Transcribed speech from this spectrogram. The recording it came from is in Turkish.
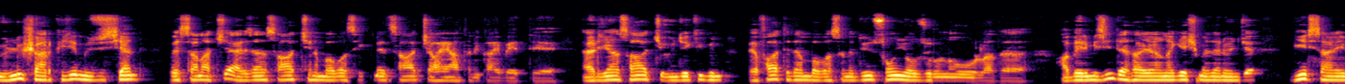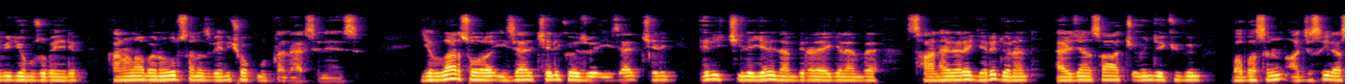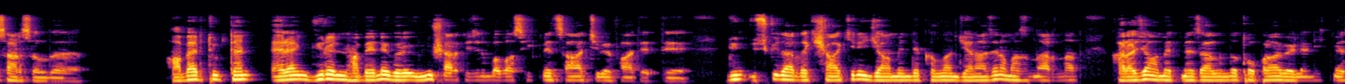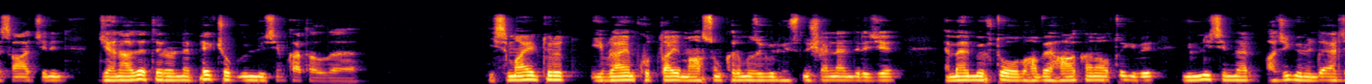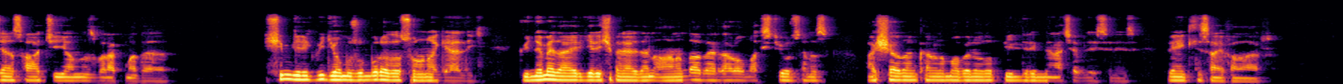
Ünlü şarkıcı, müzisyen ve sanatçı Ercan Saatçı'nın babası Hikmet Saatçı hayatını kaybetti. Ercan Saatçı önceki gün vefat eden babasını dün son yolculuğuna uğurladı. Haberimizin detaylarına geçmeden önce bir saniye videomuzu beğenip kanala abone olursanız beni çok mutlu edersiniz. Yıllar sonra İzel Çeliköz ve İzel Çelik Erikçi ile yeniden bir araya gelen ve sahnelere geri dönen Ercan Saatçı önceki gün babasının acısıyla sarsıldı. Habertürk'ten Eren Gürel'in haberine göre ünlü şarkıcının babası Hikmet Saatçi vefat etti. Dün Üsküdar'daki Şakiri Camii'nde kılınan cenaze namazının ardından Karacaahmet mezarlığında toprağa verilen Hikmet Saatçi'nin cenaze törenine pek çok ünlü isim katıldı. İsmail Türüt, İbrahim Kutlay, Mahsun Kırmızıgül, Hüsnü Şenlendirici, Emel Müftüoğlu ve Hakan Altu gibi ünlü isimler acı gününde Ercan Saatçı'yı yalnız bırakmadı. Şimdilik videomuzun burada sonuna geldik. Gündeme dair gelişmelerden anında haberdar olmak istiyorsanız aşağıdan kanalıma abone olup bildirimleri açabilirsiniz. Renkli sayfalar.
